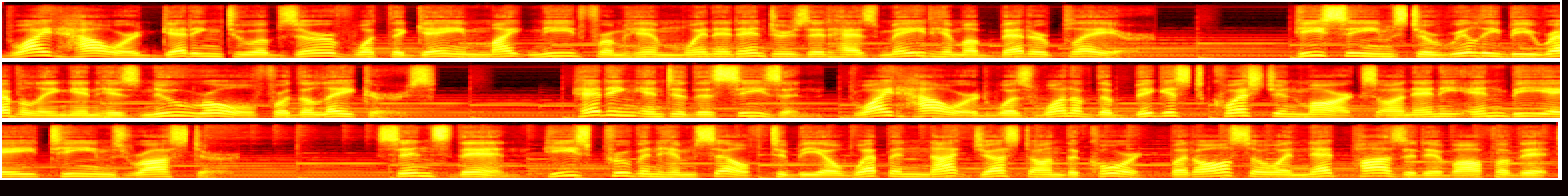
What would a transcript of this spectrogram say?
Dwight Howard getting to observe what the game might need from him when it enters it has made him a better player. He seems to really be reveling in his new role for the Lakers. Heading into the season, Dwight Howard was one of the biggest question marks on any NBA team's roster. Since then, he's proven himself to be a weapon not just on the court but also a net positive off of it.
